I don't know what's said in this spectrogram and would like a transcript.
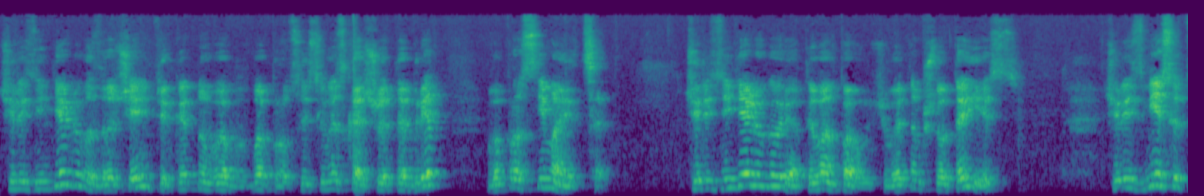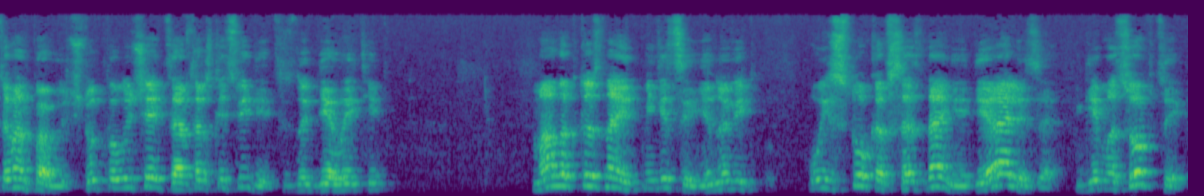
Через неделю возвращаемся к этому вопросу. Если вы скажете, что это бред, вопрос снимается. Через неделю говорят, Иван Павлович, в этом что-то есть. Через месяц, Иван Павлович, тут получается авторское свидетельство, делайте. Мало кто знает в медицине, но ведь у истоков создания диализа, гемосорбции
